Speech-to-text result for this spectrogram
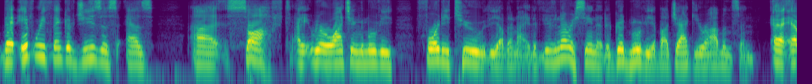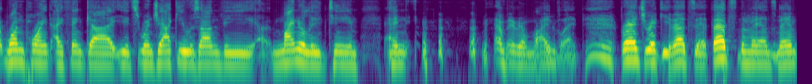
that if we think of Jesus as uh, soft, I, we were watching the movie 42 the other night. If you've never seen it, a good movie about Jackie Robinson. at one point, I think uh, it's when Jackie was on the uh, minor league team, and I'm a mind blank. Branch Rickey, that's it. That's the man's name.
